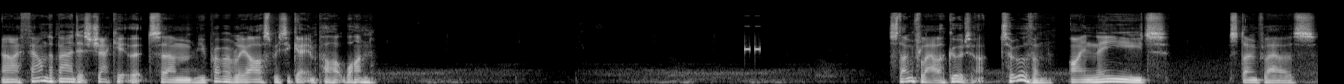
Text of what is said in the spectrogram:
And I found the bandit's jacket that um, you probably asked me to get in part one. Stoneflower, good. Two of them. I need stoneflowers.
